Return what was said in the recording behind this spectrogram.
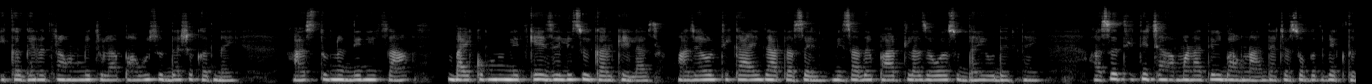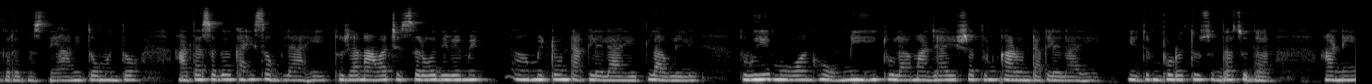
एका घरात राहून मी तुला पाहूसुद्धा शकत नाही. आज तू नंदिनीचा बायको म्हणून इतक्या इझिली स्वीकार केलास. माझ्यावरती काय जात असेल? मी साधं पार्थला जवळसुद्धा येऊ देत नाही. असं ती तिच्या मनातील भावना त्याच्यासोबत व्यक्त करत असते आणि तो म्हणतो आता सगळं काही संपलं आहे. तुझ्या नावाचे सर्व दिवे मिट मिटून टाकलेले आहेत लावलेले. तूही मूव ऑन हो. मीही तुला माझ्या आयुष्यातून काढून टाकलेला आहे. इथून पुढं तू सुद्धा सुधार. आणि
